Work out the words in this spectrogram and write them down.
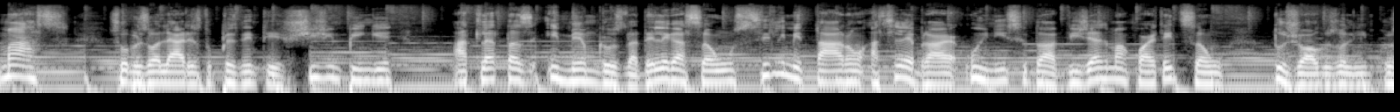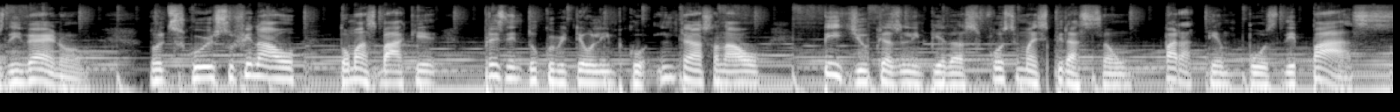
Mas, sob os olhares do presidente Xi Jinping, atletas e membros da delegação se limitaram a celebrar o início da 24ª edição dos Jogos Olímpicos de Inverno. No discurso final, Thomas Bach, presidente do Comitê Olímpico Internacional, pediu que as Olimpíadas fossem uma inspiração para tempos de paz.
